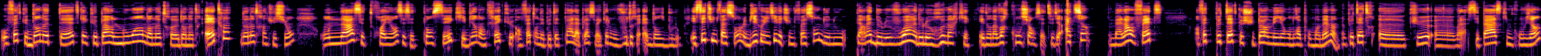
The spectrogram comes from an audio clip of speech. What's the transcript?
au fait que dans notre tête, quelque part loin dans notre, dans notre être, dans notre intuition, on a cette croyance et cette pensée qui est bien ancrée que, en fait, on n'est peut-être pas à la place à laquelle on voudrait être dans ce boulot. Et c'est une façon, le biais cognitif est une façon de nous permettre de le voir et de le remarquer, et d'en avoir conscience, et de se dire, ah tiens, bah là, en fait, en fait, peut-être que je suis pas au meilleur endroit pour moi-même, peut-être euh, que euh, voilà, c'est pas ce qui me convient,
